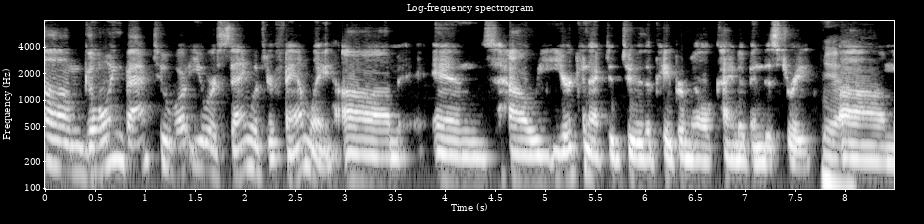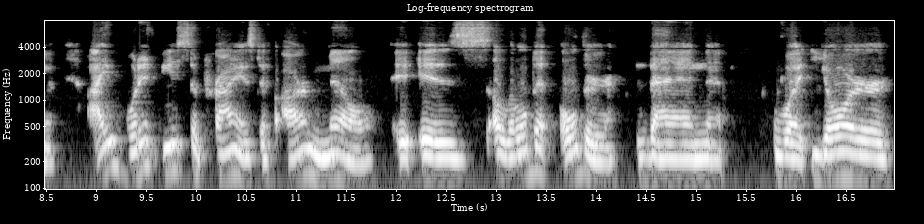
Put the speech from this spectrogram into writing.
um, going back to what you were saying with your family um, and how you're connected to the paper mill kind of industry, Yeah. um, I wouldn't be surprised if our mill is a little bit older than what your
